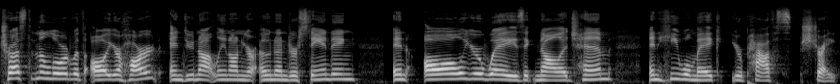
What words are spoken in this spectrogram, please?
Trust in the Lord with all your heart and do not lean on your own understanding. In all your ways, acknowledge him, and he will make your paths straight.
